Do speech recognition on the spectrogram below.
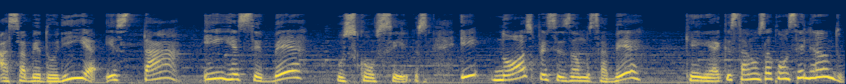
a sabedoria está em receber os conselhos. E nós precisamos saber quem é que está nos aconselhando.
